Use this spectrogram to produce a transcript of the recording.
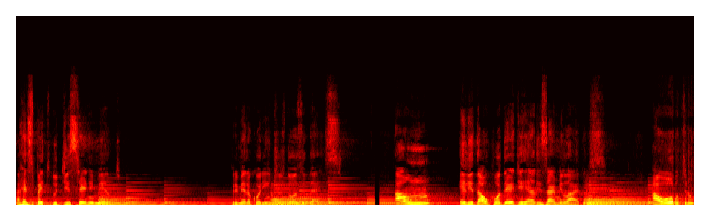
a respeito do discernimento. 1 Coríntios 12, 10. A um ele dá o poder de realizar milagres, a outro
